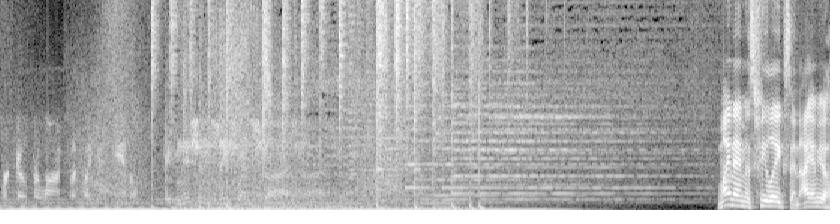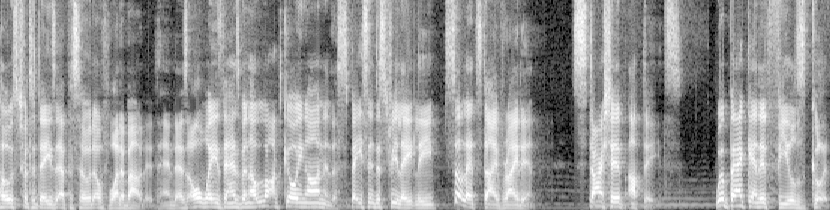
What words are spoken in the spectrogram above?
We're go for launch. Handled. Ignition sequence start. My name is Felix and I am your host for today's episode of What About It. And as always, there has been a lot going on in the space industry lately, so let's dive right in. Starship updates. We're back and it feels good.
